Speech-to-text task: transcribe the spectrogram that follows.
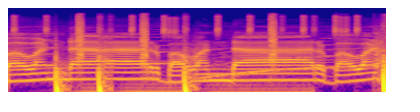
बवंडर बवंडर बवंडर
